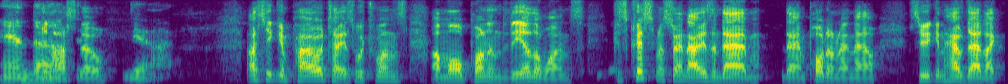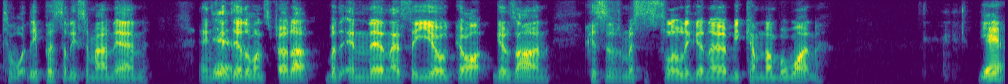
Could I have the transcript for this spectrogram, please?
and, uh, and also, yeah also you can prioritize which ones are more important than the other ones. Because Christmas right now isn't that that important right now, so you can have that like to what they put the least amount in, and get the other ones filled up. But and then as the year go, goes on, Christmas is slowly gonna become number one. yeah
